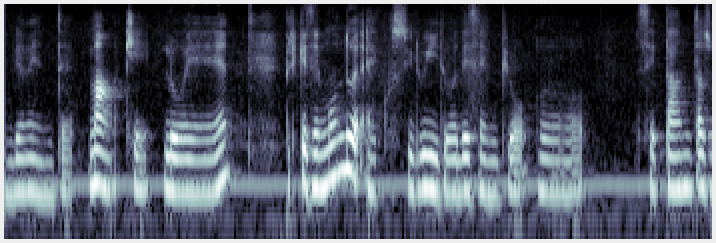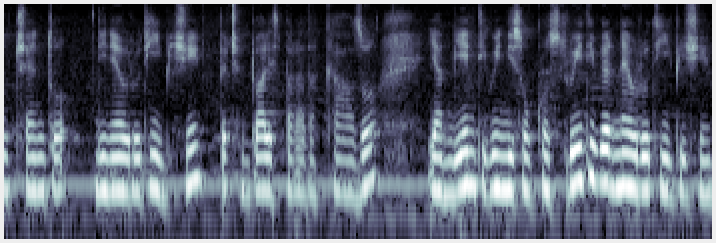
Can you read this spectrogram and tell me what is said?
ovviamente, ma che lo è, perché se il mondo è costituito, ad esempio, uh, 70 su 100 di neurotipici, percentuale sparata a caso, gli ambienti quindi sono costruiti per neurotipici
